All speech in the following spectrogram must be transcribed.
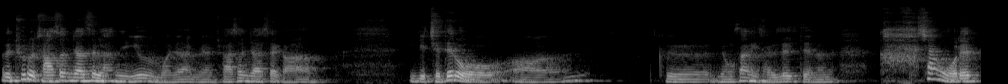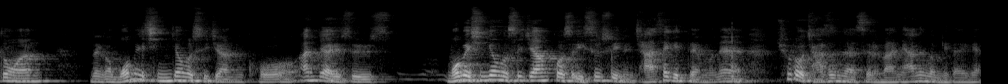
근데 주로 좌선 자세를 하는 이유는 뭐냐면 좌선 자세가 이게 제대로 어, 그 명상이 잘 될 때는 가장 오랫동안 내가 몸에 신경을 쓰지 않고 앉아 있을 몸에 신경을 쓰지 않고서 있을 수 있는 자세이기 때문에 주로 자선 자세를 많이 하는 겁니다, 이게.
